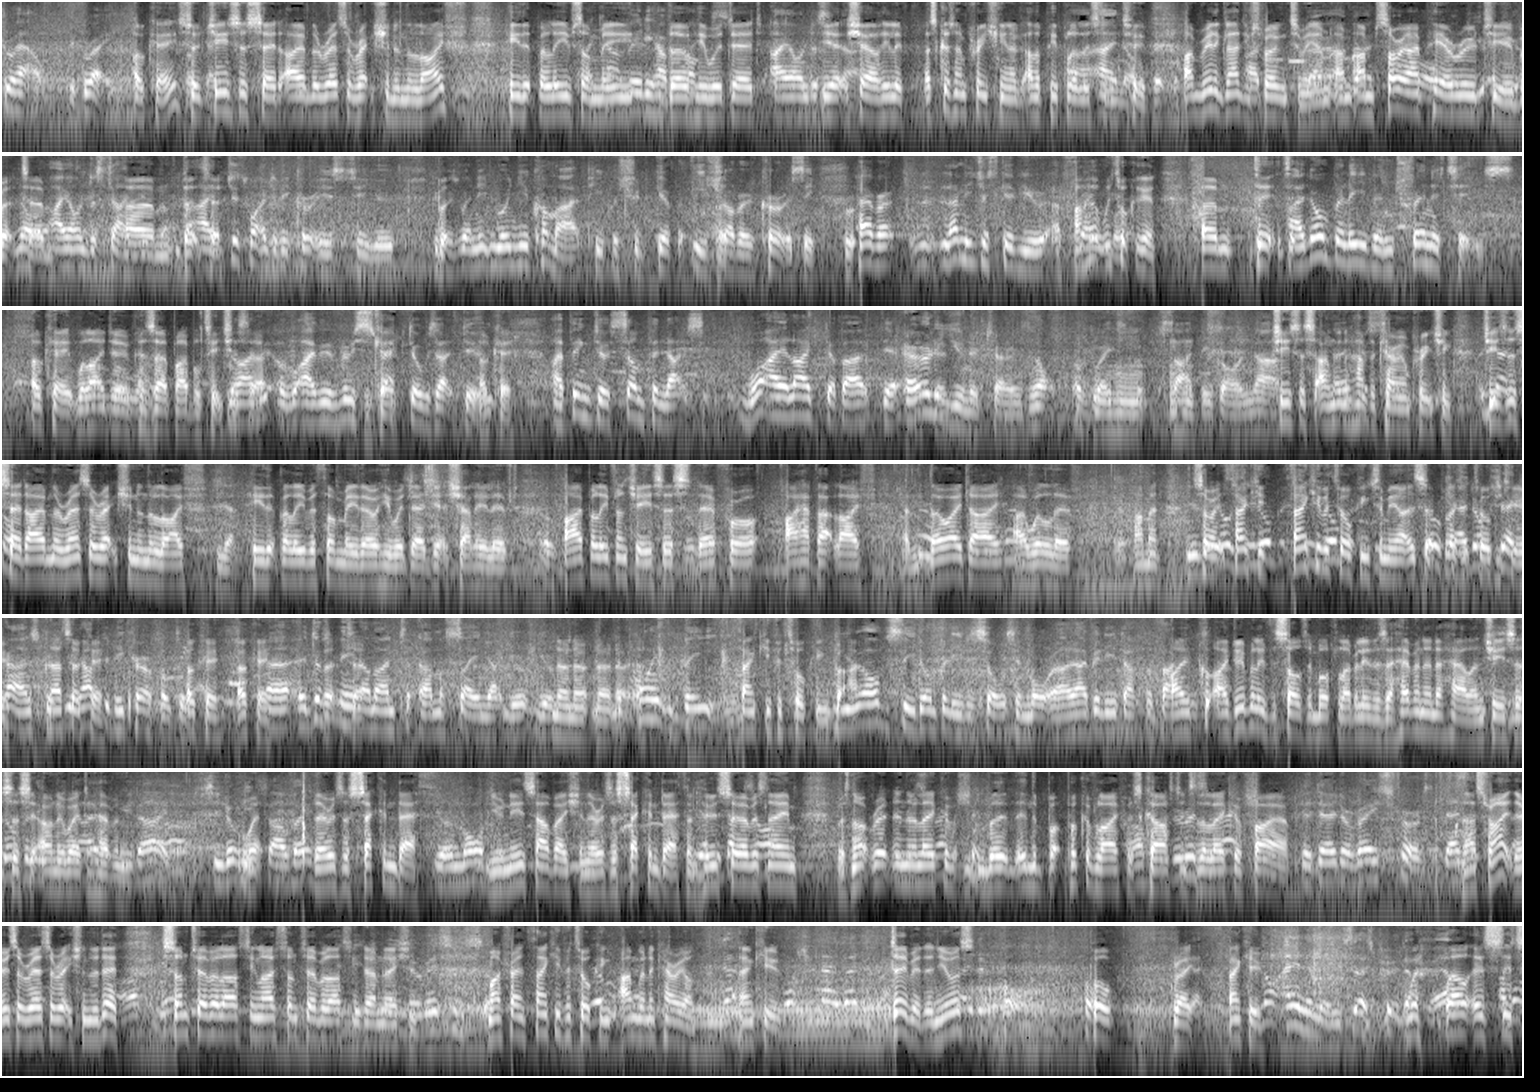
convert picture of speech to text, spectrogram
hell, the grave. Okay, so Okay. Jesus said, I am the resurrection and the life. He that believes on me, really though he were dead, I understand. yet shall he live. That's because I'm preaching and other people are listening I know, too. I'm really glad you've I- spoken to me. I'm, I'm, I'm sorry I appear rude to you, but. no, um, I understand. you, um, but, but, I uh, just wanted to be courteous to you because when you, when you come out, people should give each other courtesy. However, let me just give you a I framework. hope we talk again. Um, the- the- I don't believe in trinities. Okay, well, I do because that Bible teaches No, that. I, I respect Okay. those that do. Okay. I think there's something that's what I liked about the early Okay. Unitarians, not of grace, sadly gone now. Jesus, I'm going to have to carry on preaching. Jesus go said. I am the resurrection and the life. Yeah. He that believeth on me, though he were dead, yet shall he live. I believed on Jesus, therefore I have that life, and though I die, I will live. Amen. You Sorry, thank you, thank you for talking to me. It's a pleasure talking to you. That's okay. have to be careful. Today. Okay, okay. Uh, it doesn't But, mean uh, I'm, anti- I'm saying that you're, you're. No, no, no, no, no. point being, Thank you for talking, but you I, obviously don't believe the soul's immortal, I believe that for I, I do believe the soul's immortal. I believe there's a heaven and a hell, and Jesus is the only way to heaven. when You die, so you don't need salvation. There is a second death. You're immortal. You need salvation. There is a second death, and Yeah, whosoever's name was not written in the lake of in the book of life was After cast into the lake of fire. The dead are raised first. That's right. There is a resurrection of the dead. Some to everlasting life, some to everlasting damnation. the. My friend, thank you for talking. I'm going to carry on. Thank you, What's your name? David. And yours, Paul. Great. Thank you. We're not enemies, let's put it that Well, way. well, it's it's.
